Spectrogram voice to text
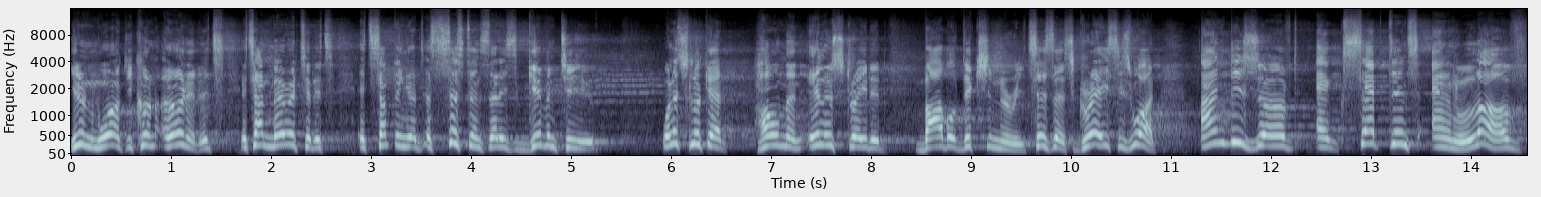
You didn't work, you couldn't earn it. It's, it's unmerited. It's, it's something, assistance that is given to you. Well, let's look at Holman Illustrated Bible Dictionary. It says this grace is what? Undeserved acceptance and love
